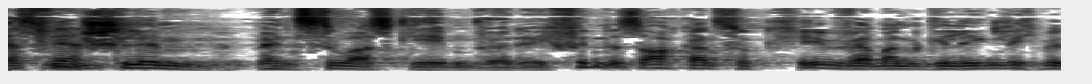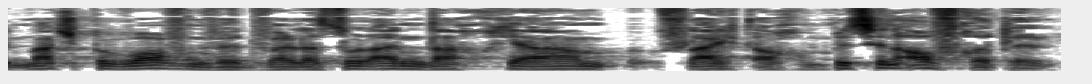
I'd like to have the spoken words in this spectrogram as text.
Das wäre mhm. schlimm, wenn es sowas geben würde. Ich finde es auch ganz okay, wenn man gelegentlich mit Matsch beworfen wird, weil das soll einen doch ja vielleicht auch ein bisschen aufrütteln,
